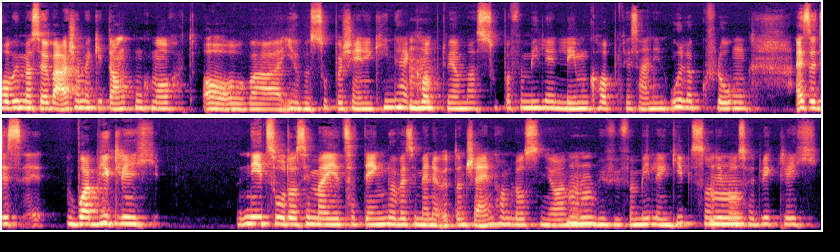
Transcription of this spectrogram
habe ich mir selber auch schon mal Gedanken gemacht, aber ich habe eine super schöne Kindheit Mhm. gehabt, wir haben ein super Familienleben gehabt, wir sind in Urlaub geflogen. Also das äh, war wirklich nicht so, dass ich mir jetzt denke, nur weil sie meine Eltern scheiden haben lassen, ja, Mhm. meine, wie viele Familien gibt es noch, die was halt wirklich,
